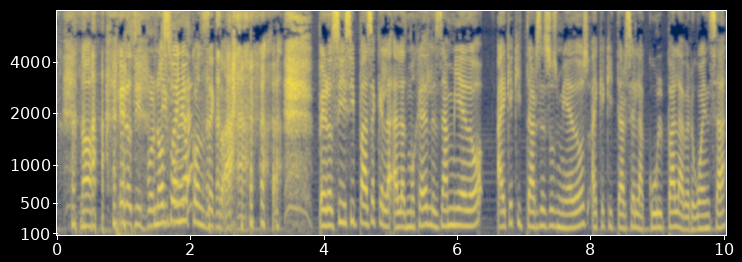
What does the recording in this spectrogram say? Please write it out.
no, Pero si por no sueño fuera. con sexo. Pero sí, sí pasa que la- a las mujeres les da miedo. Hay que quitarse esos miedos, hay que quitarse la culpa, la vergüenza,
